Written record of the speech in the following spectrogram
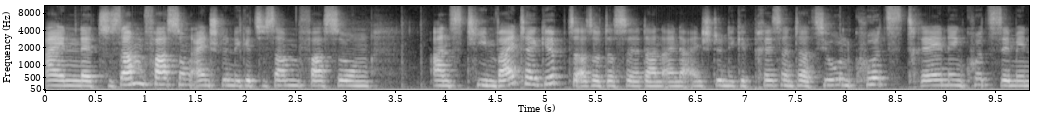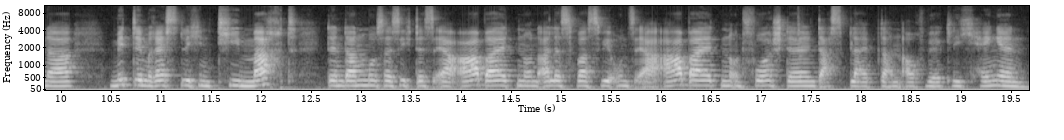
eine Zusammenfassung, einstündige Zusammenfassung ans Team weitergibt, also dass er dann eine einstündige Präsentation, Kurztraining, Kurzseminar mit dem restlichen Team macht, denn dann muss er sich das erarbeiten und alles, was wir uns erarbeiten und vorstellen, das bleibt dann auch wirklich hängen.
